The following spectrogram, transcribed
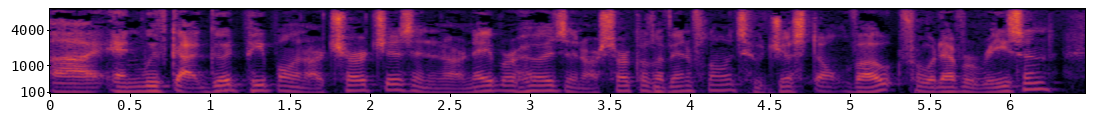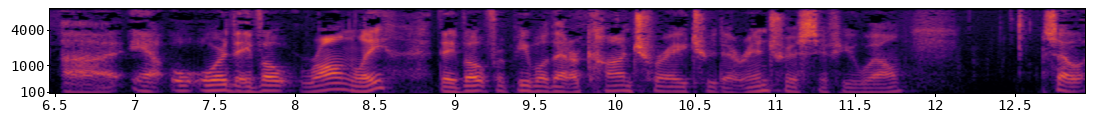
Uh, and we've got good people in our churches and in our neighborhoods and our circles of influence who just don't vote for whatever reason, uh, or, or, they vote wrongly. They vote for people that are contrary to their interests, if you will. So,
